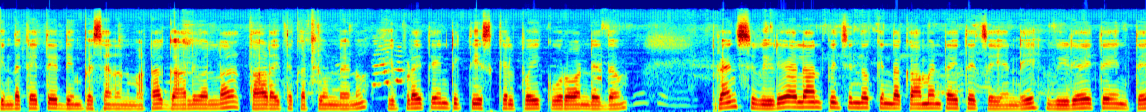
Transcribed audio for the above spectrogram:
కిందకైతే దింపేశాను అనమాట గాలి వల్ల తాడైతే కట్టి ఉండాను. ఇప్పుడైతే ఇంటికి తీసుకెళ్ళిపోయి కూర వండేద్దాం. ఫ్రెండ్స్ వీడియో ఎలా అనిపించిందో కింద కామెంట్ అయితే చేయండి. వీడియో అయితే ఇంతే.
